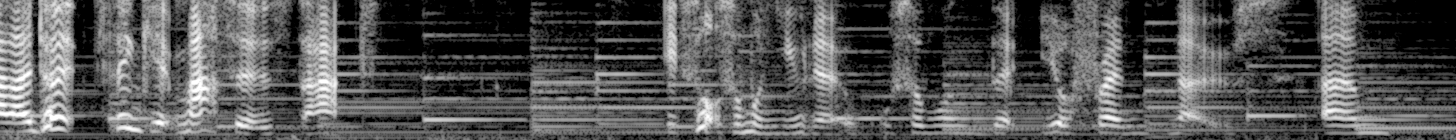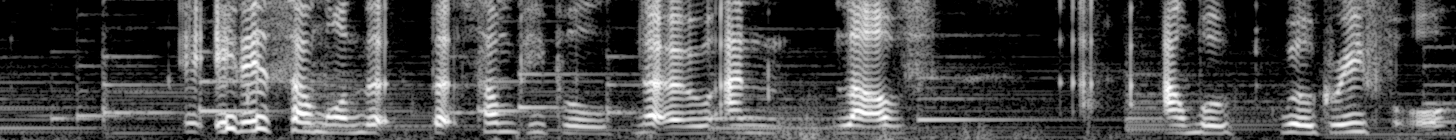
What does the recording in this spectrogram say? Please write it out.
and I don't think it matters that it's not someone you know or someone that your friend knows. Um, it, it is someone that, that some people know and love and will, will grieve for.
